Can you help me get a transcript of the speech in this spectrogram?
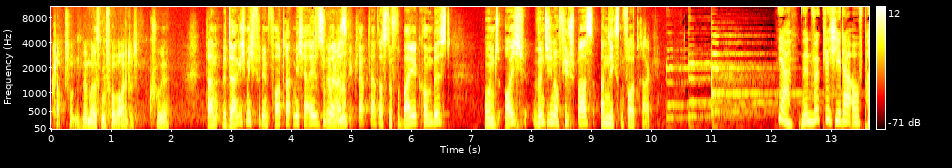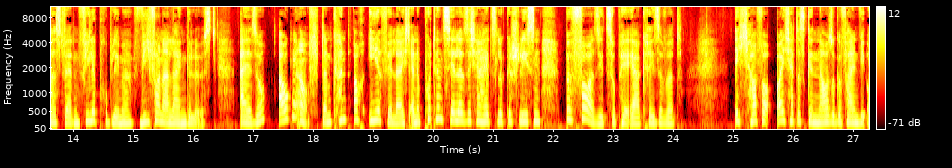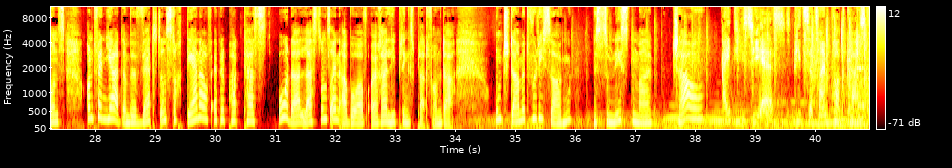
klappt schon, wenn man das gut vorbereitet. Cool. Dann bedanke ich mich für den Vortrag, Michael. Super, dass es geklappt hat, dass du vorbeigekommen bist. Und euch wünsche ich noch viel Spaß beim nächsten Vortrag. Ja, wenn wirklich jeder aufpasst, werden viele Probleme wie von allein gelöst. Also Augen auf, dann könnt auch ihr vielleicht eine potenzielle Sicherheitslücke schließen, bevor sie zur PR-Krise wird. Ich hoffe, euch hat es genauso gefallen wie uns. Und wenn ja, dann bewertet uns doch gerne auf Apple Podcasts oder lasst uns ein Abo auf eurer Lieblingsplattform da. Und damit würde ich sagen, bis zum nächsten Mal. Ciao. ITCS, Pizza Time Podcast.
